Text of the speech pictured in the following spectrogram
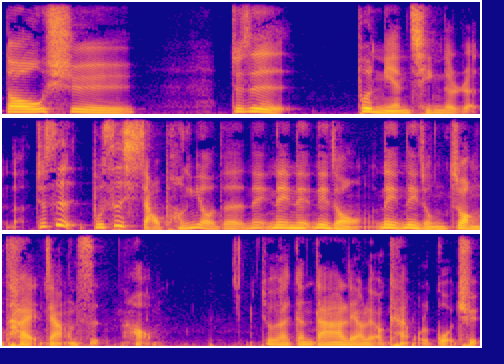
都是就是不年轻的人了，就是不是小朋友的那那那那种那那种状态这样子。好。就来跟大家聊聊看我的过去。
